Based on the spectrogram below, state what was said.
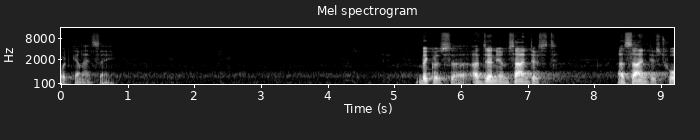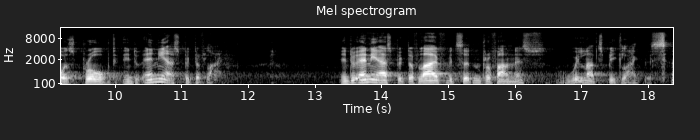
what can I say? Because uh, a genuine scientist a scientist who has probed into any aspect of life, into any aspect of life with certain profoundness, will not speak like this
